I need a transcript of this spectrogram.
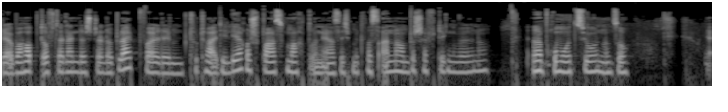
der überhaupt auf der Landesstelle bleibt, weil dem total die Lehre Spaß macht und er sich mit was anderem beschäftigen will, ne? In der Promotion und so. Ja,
